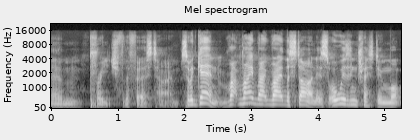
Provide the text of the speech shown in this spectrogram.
um, preach for the first time. So again, right, right, right, right at the start, it's always interesting what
